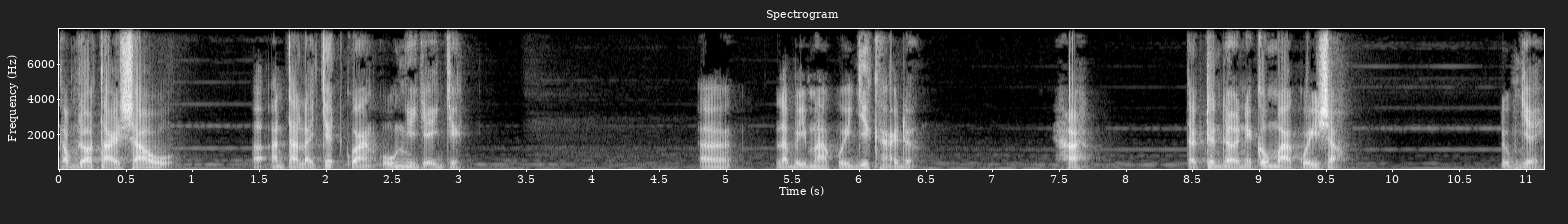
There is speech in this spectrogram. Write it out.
Không rõ tại sao à, Anh ta lại chết quan uống như vậy chứ Ờ là bị ma quỷ giết hại được Hả? Thật trên đời này có ma quỷ sao? Đúng vậy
